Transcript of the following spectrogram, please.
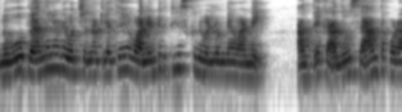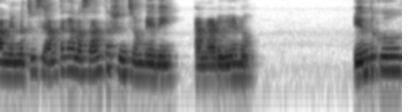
నువ్వు పెందలాడి వచ్చినట్లయితే వాళ్ళ ఇంటికి తీసుకుని వెళ్ళుండేవాణ్ణి అంతేకాదు శాంత కూడా నిన్ను చూసి ఎంతగానో సంతోషించి ఉండేది అన్నాడు వేణు. ఎందుకు?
